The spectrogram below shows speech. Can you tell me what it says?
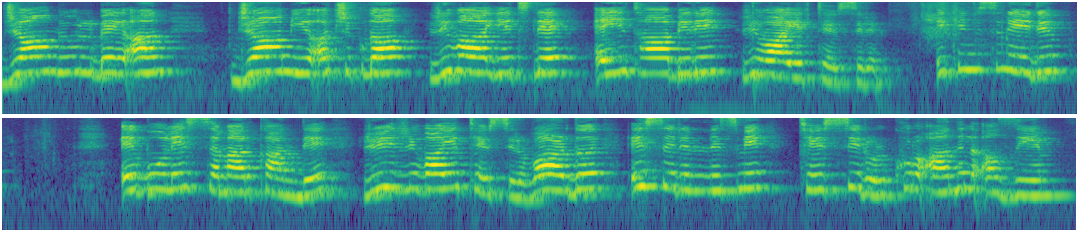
Camiül Beyan, Camiyi açıkla, rivayetle, ey taberi, rivayet tefsiri. İkincisi neydi? Ebu Les Semerkandi rivayet tefsiri vardı. Eserinin ismi Tefsirul Kur'anil Azim.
